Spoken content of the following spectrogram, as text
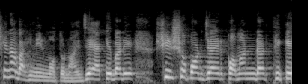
সেনাবাহিনীর মতো নয় যে একেবারে শীর্ষ পর্যায়ের কমান্ডার থেকে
